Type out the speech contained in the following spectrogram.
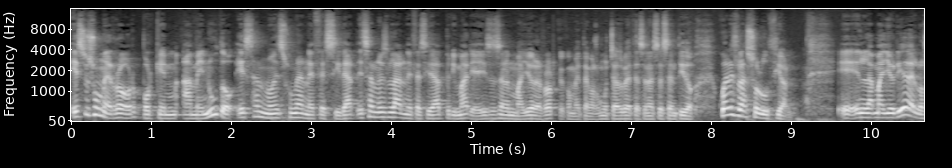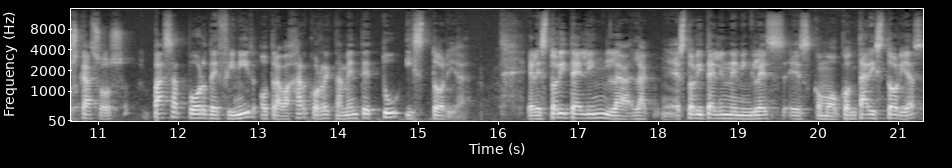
Eso es un error porque a menudo esa no es una necesidad, esa no es la necesidad primaria y ese es el mayor error que cometemos muchas veces en ese sentido. ¿Cuál es la solución? Eh, en la mayoría de los casos pasa por definir o trabajar correctamente tu historia. El storytelling, la, storytelling en inglés es como contar historias.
